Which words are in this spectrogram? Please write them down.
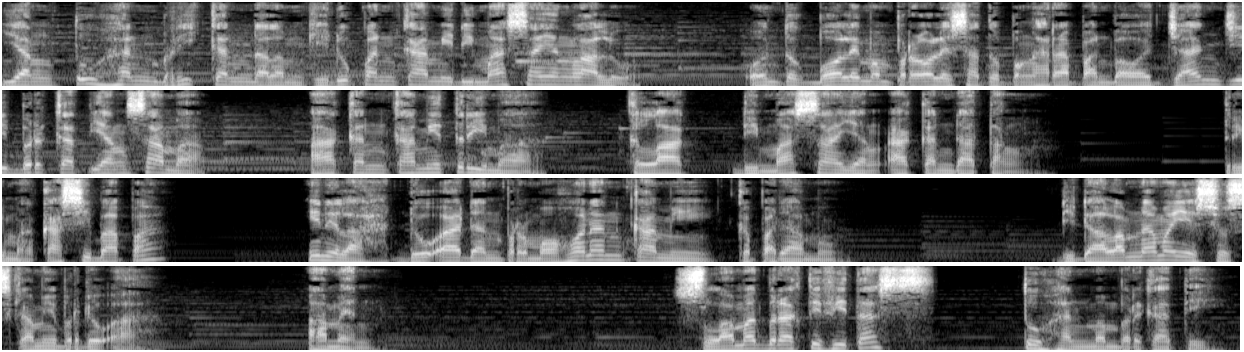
yang Tuhan berikan dalam kehidupan kami di masa yang lalu, untuk boleh memperoleh satu pengharapan bahwa janji berkat yang sama akan kami terima kelak di masa yang akan datang. Terima kasih Bapa. Inilah doa dan permohonan kami kepadamu. Di dalam nama Yesus kami berdoa. Amin. Selamat beraktivitas. Tuhan memberkati.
